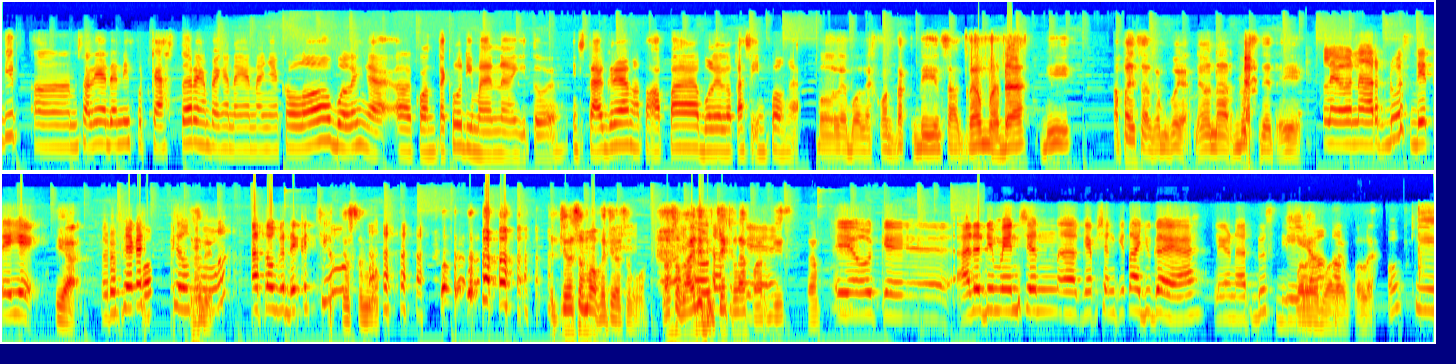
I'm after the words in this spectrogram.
Dit, eh, misalnya ada nih foodcaster yang pengen nanya-nanya ke lo, boleh nggak eh, kontak lo di mana gitu? Instagram atau apa? Boleh lo kasih info nggak? Boleh boleh kontak di Instagram ada di apa Instagram gue ya Leonardus DTY. Leonardus DTY. Iya Hurufnya Oh, kecil semua atau gede kecil? kecil semua. kecil semua kecil semua. Langsung aja dicek lah Oke. Far, di Instagram. Iya oke. Ada di mention uh, caption kita juga ya, Leonardus di Boleh Iya. boleh boleh. Oke.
